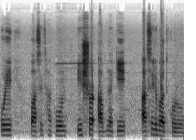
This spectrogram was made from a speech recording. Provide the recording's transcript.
করে পাশে থাকুন। ঈশ্বর আপনাকে আশীর্বাদ করুন।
